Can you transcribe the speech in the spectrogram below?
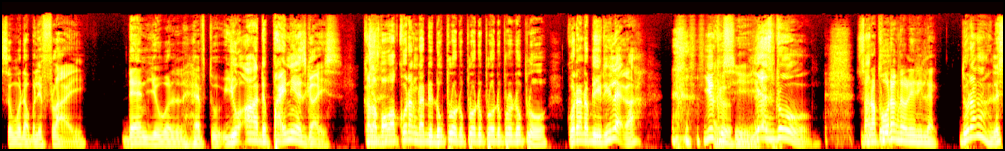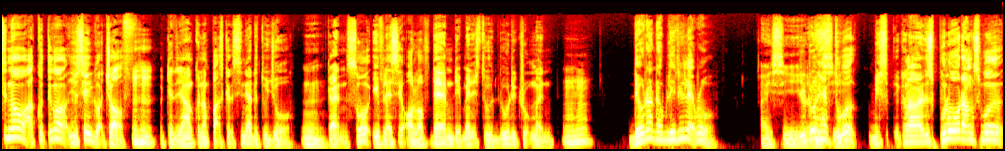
semua dah boleh fly, then you will have to, you are the pioneers guys. Kalau bawa korang dah ada 20, 20, 20, 20, 20, korang dah boleh relax lah. You I ke? Yes bro. Berapa orang dah boleh relax? Diorang lah. Let's say now, aku tengok, you say you got 12. Mhm. Okay, yang aku nampak sekat sini ada 7. Hmm. Kan? So if let's say all of them, they manage to do recruitment, Mhm. diorang dah boleh relax bro. I see. You don't I have see. to work. Bis- Kalau ada 10 orang semua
